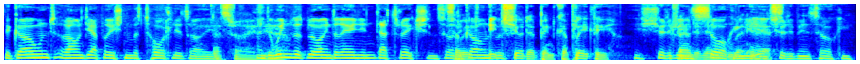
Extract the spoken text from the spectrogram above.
the ground around the apparition was totally dry. That's right. And yeah. the wind was blowing the rain in that direction. So, so the ground it, was, should have been completely. It should have been soaking. yeah, yes. it should have been soaking.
